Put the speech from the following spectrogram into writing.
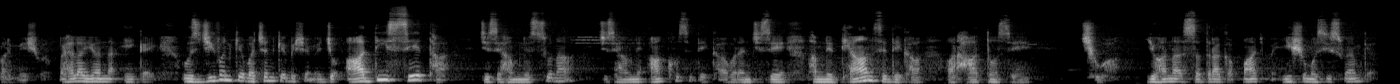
परमेश्वर। पहला योना एक एक उस जीवन के वचन के विषय में जो आदि से था, जिसे हमने सुना, जिसे हमने आँखों से देखा, वरन जिसे हमने ध्यान से देखा और हाथों से छुआ। योहना सत्रह का पाँच में यीशु मसीह स्वयं कहता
